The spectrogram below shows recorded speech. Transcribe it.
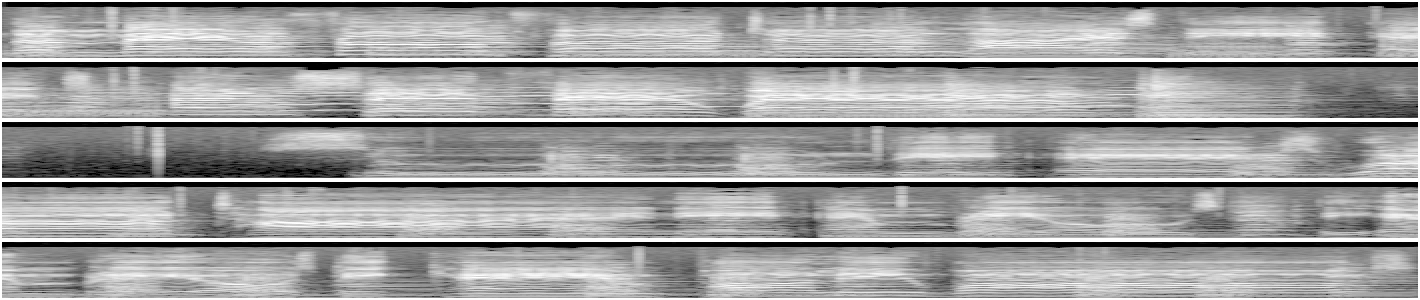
the male frog fertilized the eggs and said farewell. Soon the eggs were tiny embryos. The embryos became pollywogs.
